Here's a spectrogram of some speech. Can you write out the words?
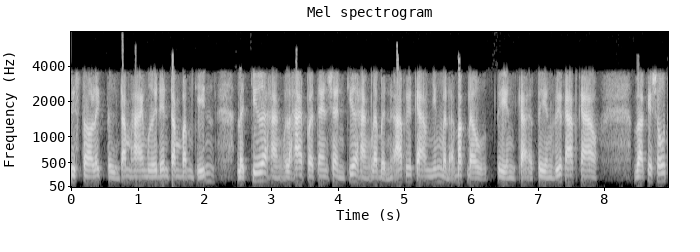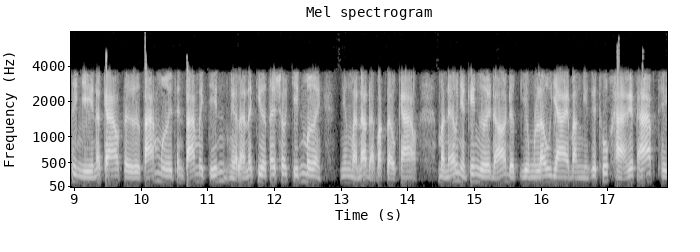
systolic từ 120 đến 139 là chưa hẳn là hypertension, chưa hẳn là bệnh áp huyết cao, nhưng mà đã bắt đầu tiền cả, tiền huyết áp cao và cái số thứ nhì nó cao từ 80 đến 89 nghĩa là nó chưa tới số 90 nhưng mà nó đã bắt đầu cao. Mà nếu những cái người đó được dùng lâu dài bằng những cái thuốc hạ huyết áp thì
